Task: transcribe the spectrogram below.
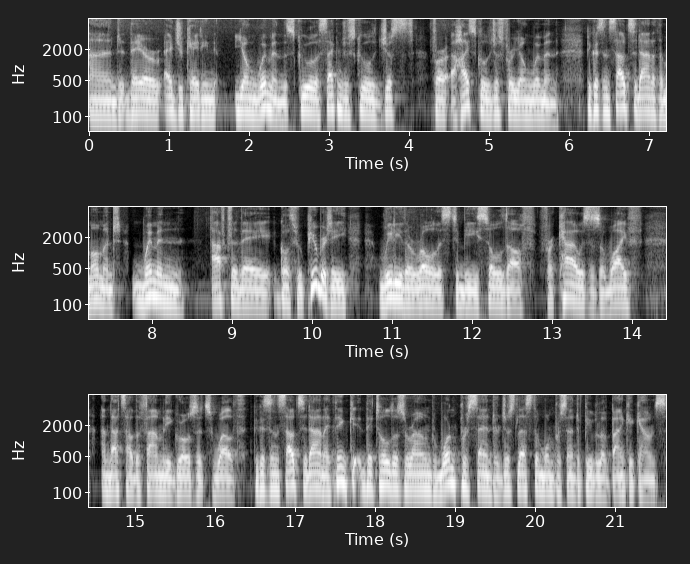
and they are educating young women. The school, a secondary school, just for a high school just for young women, because in South Sudan at the moment, women after they go through puberty, really their role is to be sold off for cows as a wife. And that's how the family grows its wealth. Because in South Sudan, I think they told us around 1% or just less than 1% of people have bank accounts.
